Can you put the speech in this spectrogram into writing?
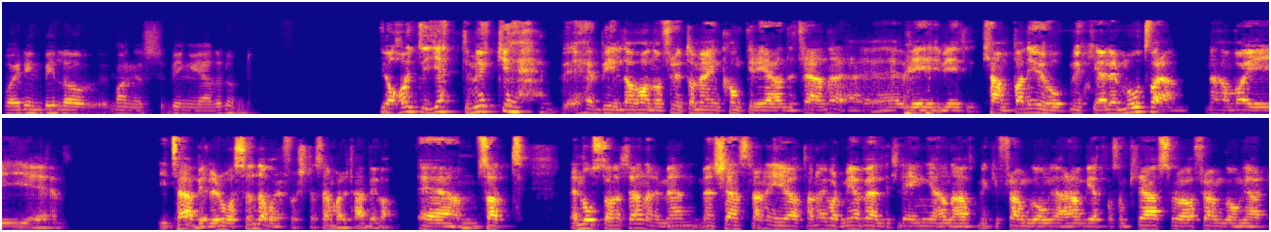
Vad är din bild av Magnus Binge Jäderlund? Jag har inte jättemycket bild av honom förutom en konkurrerande tränare. Eh, vi, vi kampade ju ihop mycket, eller mot varandra, när han var i, eh, i Täby, eller Råsunda var det första, sen var det Täby. Va? Ehm, så att en motståndartränare, men, men känslan är ju att han har varit med väldigt länge, han har haft mycket framgångar, han vet vad som krävs för att ha framgångar.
